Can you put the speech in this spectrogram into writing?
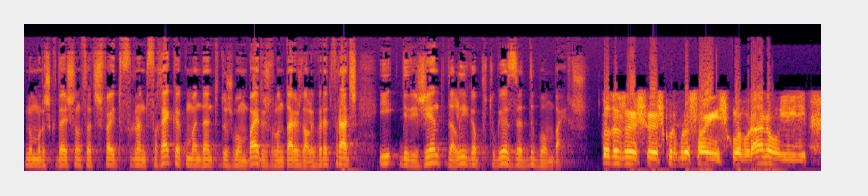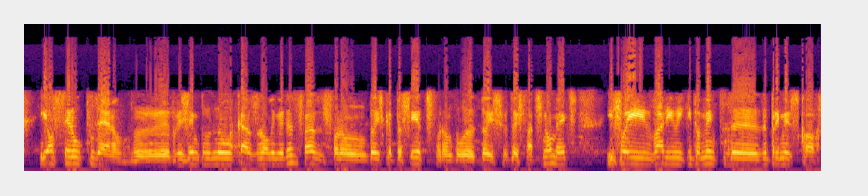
Números que deixam satisfeito Fernando Ferreca, comandante dos bombeiros voluntários de Oliveira de Frades e dirigente da Liga Portuguesa de Bombeiros todas as, as, corporações colaboraram e, e ofereceram o que puderam. Uh, por exemplo, no caso da Oliveira de Frades, foram dois capacetes, foram dois, dois fatos Nomex e foi vários equipamentos de, de primeiros socorros.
